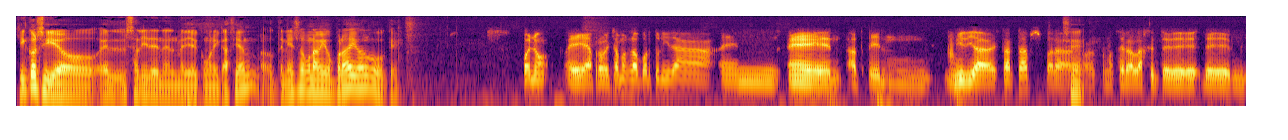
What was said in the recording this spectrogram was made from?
¿Quién consiguió el salir en el medio de comunicación? ¿O ¿Teníais algún amigo por ahí o algo o qué? Bueno, eh, aprovechamos la oportunidad en, en, Media Startups para Sí. conocer a la gente de, de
